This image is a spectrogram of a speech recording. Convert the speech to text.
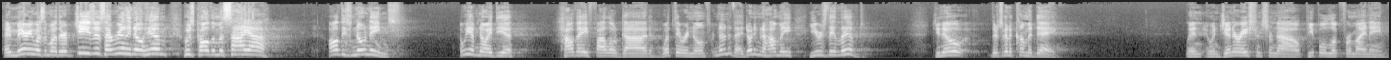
And Mary was the mother of Jesus. I really know him, who's called the Messiah. All these no names. And we have no idea how they followed God, what they were known for. None of that. I don't even know how many years they lived. Do you know, there's going to come a day when, when generations from now, people look for my name.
